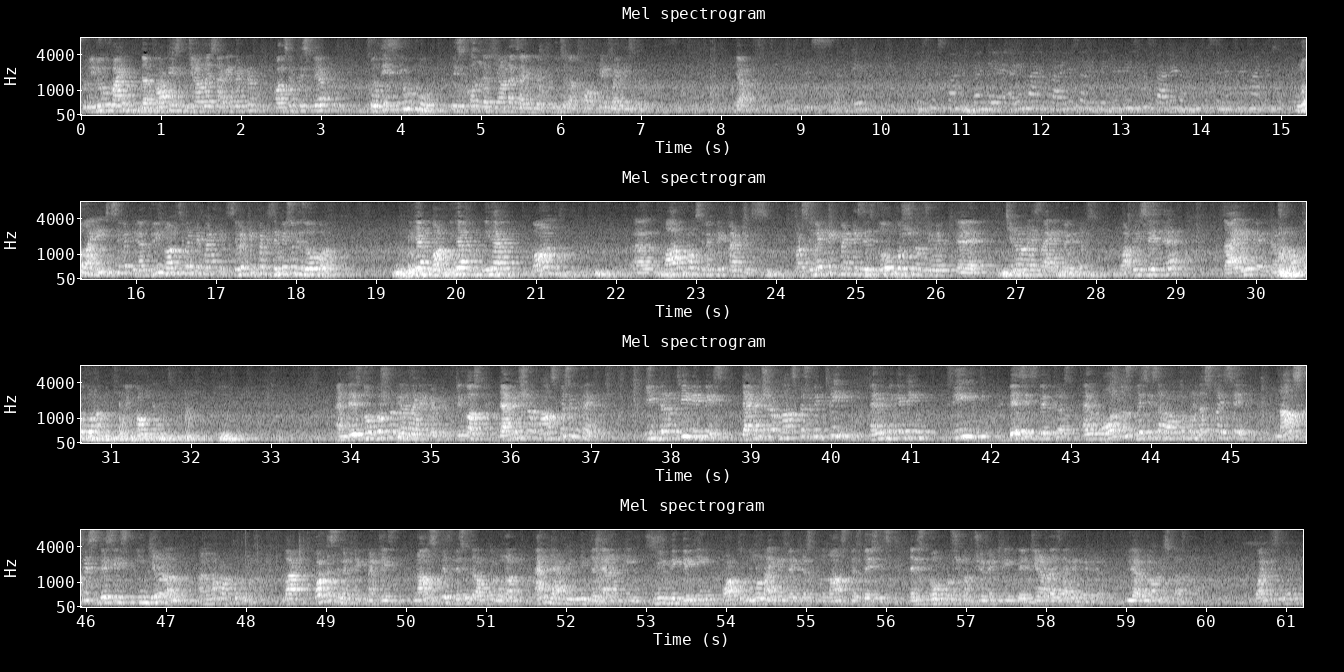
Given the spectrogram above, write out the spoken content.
So did you find that what is generalized eigenvector? Concept is clear. So this u2 is called the generalized eigenvector which are obtained by this way. Yeah. Is this, is this one when the eigenvalue values are related, is this valid only for symmetric matrix? No, I didn't say symmetric. I am doing non-symmetric matrix. Symmetric matrix episode is over. We have gone. We have we have gone uh, far from symmetric matrix. For symmetric matrix, there is no question of uh, generalized eigenvectors. What we said there, the eigenvectors are orthogonal. We found that. And there is no question of generalized eigenvector because dimension of like that. If there are three repeats, dimension of be three, and we will be getting three basis vectors, and all those bases are orthogonal. That's why I say null space bases in general are not orthogonal. But for the symmetric matrix, null space bases are orthogonal, and that will give the guarantee we will be getting orthogonal eigenvectors to the null space basis. There is no question of geometry, the generalized eigenvector. We have not discussed that. Why is there?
